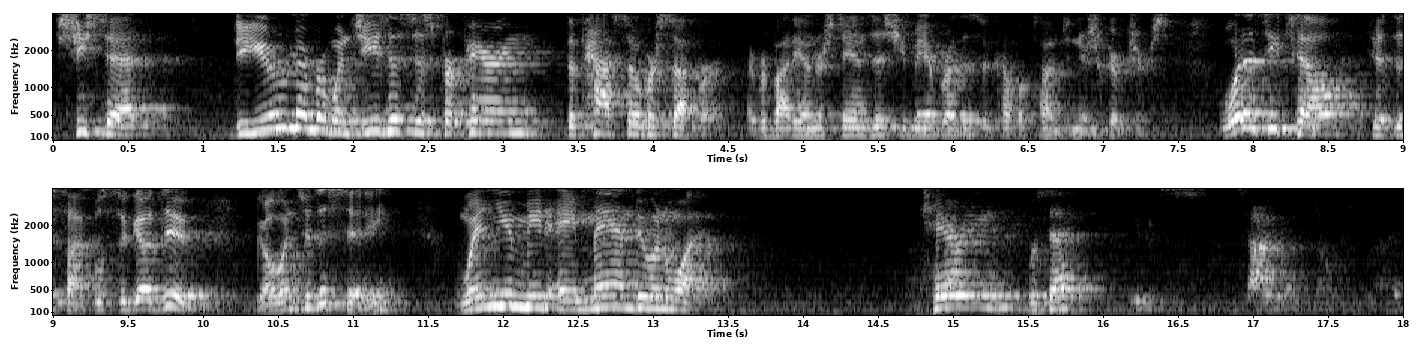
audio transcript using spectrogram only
She said, Do you remember when Jesus is preparing the Passover supper? Everybody understands this. You may have read this a couple times in your scriptures. What does he tell his disciples to go do? Go into the city. When you meet a man doing what? Carrying, what's that? He was tying up donkey, right?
